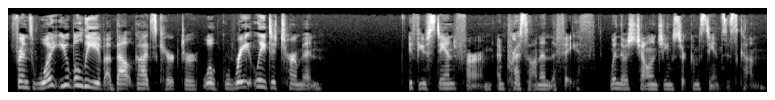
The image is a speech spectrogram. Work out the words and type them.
Friends, what you believe about God's character will greatly determine if you stand firm and press on in the faith when those challenging circumstances come.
